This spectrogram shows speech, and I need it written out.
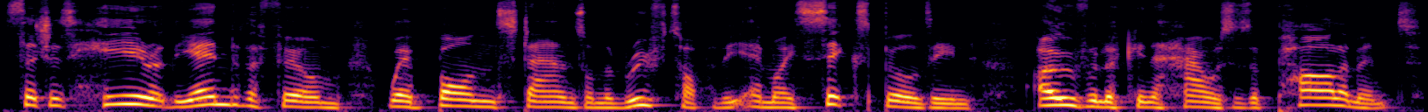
such as here at the end of the film, where Bond stands on the rooftop of the MI6 building overlooking the Houses of Parliament.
